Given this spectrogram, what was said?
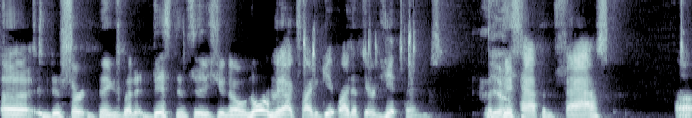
uh, there's certain things. But at distances, you know, normally I try to get right up there and hit things. But Yeah. this happened fast. Uh,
